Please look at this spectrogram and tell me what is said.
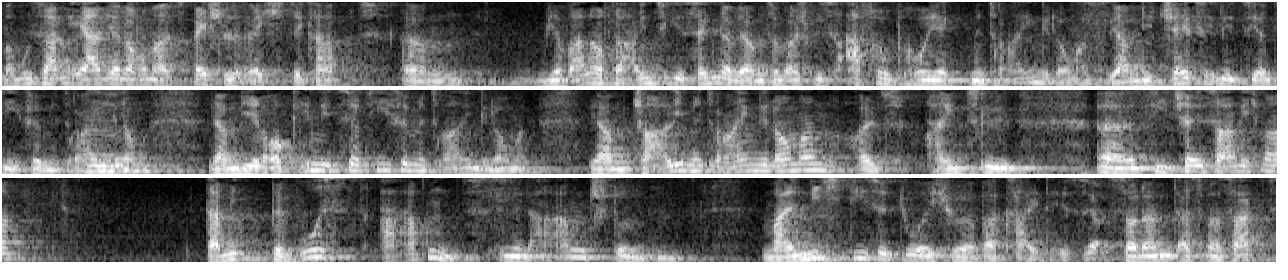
Man muss sagen, er hat ja noch einmal Special-Rechte gehabt. Ähm, wir waren auch der einzige Sender. Wir haben zum Beispiel das Afro-Projekt mit reingenommen. Wir haben die Jazz-Initiative mit reingenommen. Wir haben die Rock-Initiative mit reingenommen. Wir haben Charlie mit reingenommen als Einzel-DJ, sage ich mal. Damit bewusst abends, in den Abendstunden, mal nicht diese Durchhörbarkeit ist, sondern dass man sagt,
